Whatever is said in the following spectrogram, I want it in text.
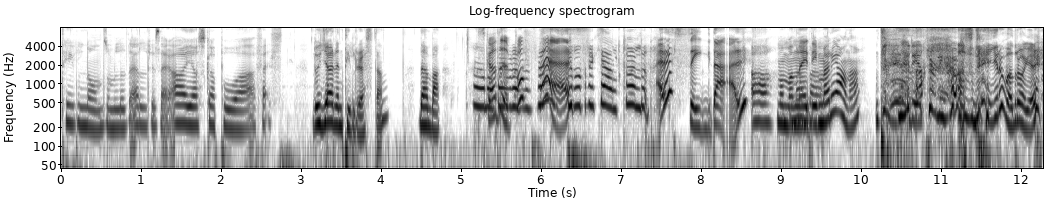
till någon som är lite äldre så här, ah, jag ska på fest. Då gör den till rösten. Den bara, Ska du på fest? dricka alkohol? Är det cigg där? Ja. Man bara, nej det är Mariana. det är ett problem. alltså det är grova droger.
